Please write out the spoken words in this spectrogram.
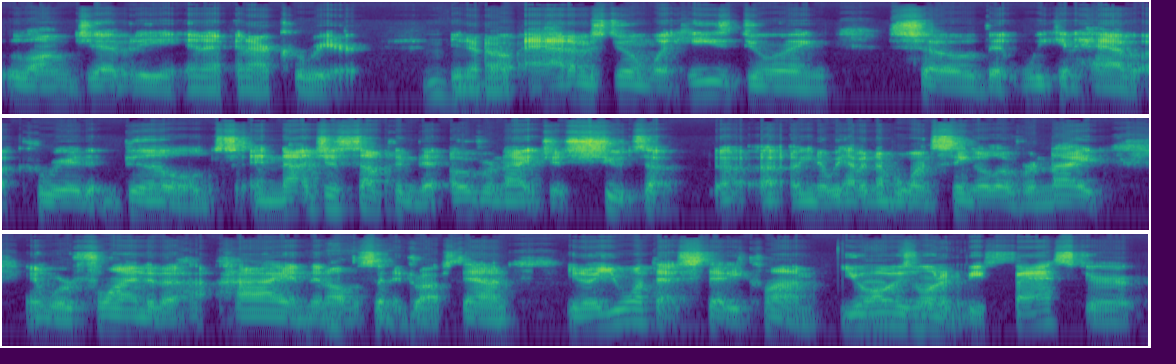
longevity in, a, in our career Mm-hmm. You know, Adam's doing what he's doing so that we can have a career that builds and not just something that overnight just shoots up. Uh, uh, you know, we have a number one single overnight and we're flying to the high and then all of a sudden it drops down. You know, you want that steady climb. You always want it to be faster.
